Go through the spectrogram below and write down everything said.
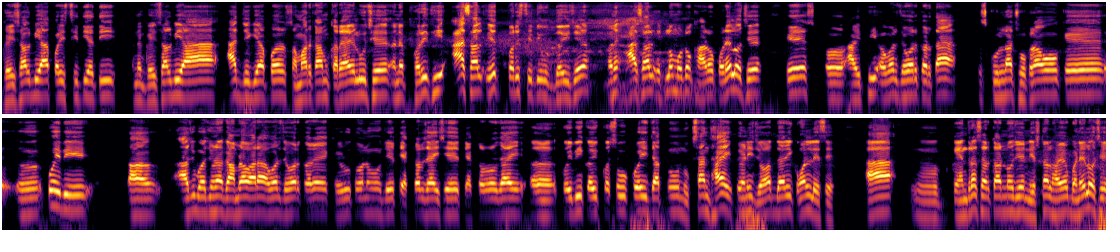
ગઈ સાલ બી આ પરિસ્થિતિ હતી. અને ગઈ સાલ બી આ આ જ જગ્યા પર સમારકામ કરાયેલું છે અને ફરીથી આ સાલ એ જ પરિસ્થિતિ ઉદ્ભવી છે અને આ સાલ એટલો મોટો ખાડો પડેલો છે કે અહીંથી અવર જવર કરતા સ્કૂલના છોકરાઓ કે કોઈ બી આજુબાજુના ગામડાવાળા અવર જવર કરે, ખેડૂતોનું જે ટ્રેક્ટર જાય છે, ટ્રેક્ટરો જાય કોઈ બી કંઈ કશું કોઈ જાતનું નુકસાન થાય તો એની જવાબદારી કોણ લેશે? આ કેન્દ્ર સરકારનો જે નેશનલ હાઈવે બનેલો છે,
